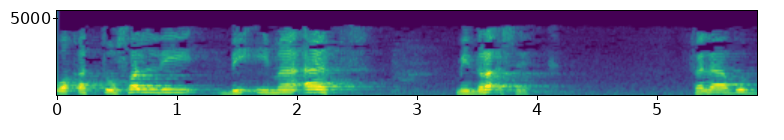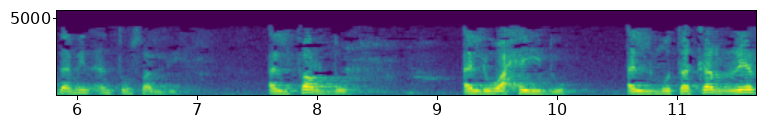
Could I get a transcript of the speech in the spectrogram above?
وقد تصلي بإيماءات من رأسك فلا بد من أن تصلي. الفرض الوحيد المتكرر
